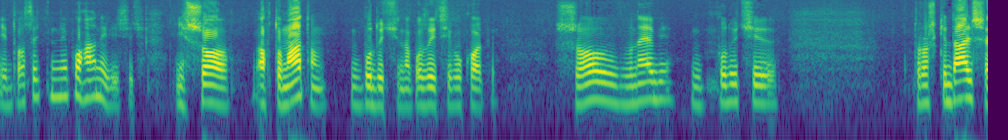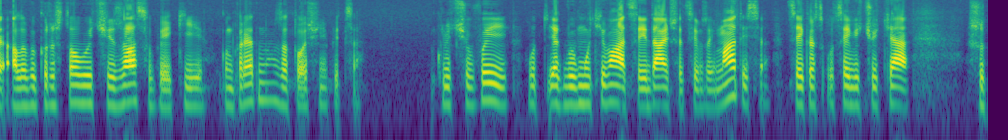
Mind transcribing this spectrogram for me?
І досить непоганий відсіч. І що автоматом, будучи на позиції в окопі, що в небі, будучи трошки далі, але використовуючи засоби, які конкретно заточені під це. Ключовий, от якби мотивація і далі цим займатися, це якраз оце відчуття, що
